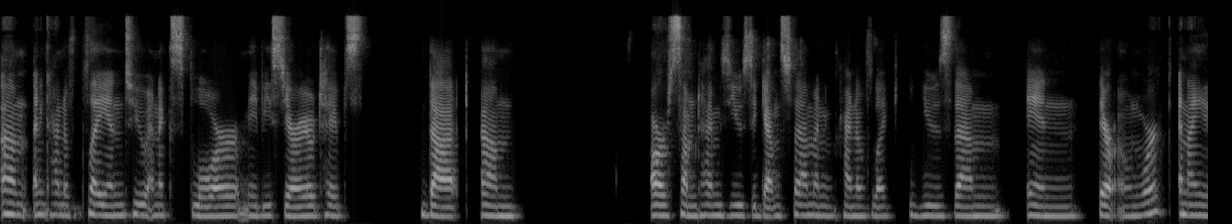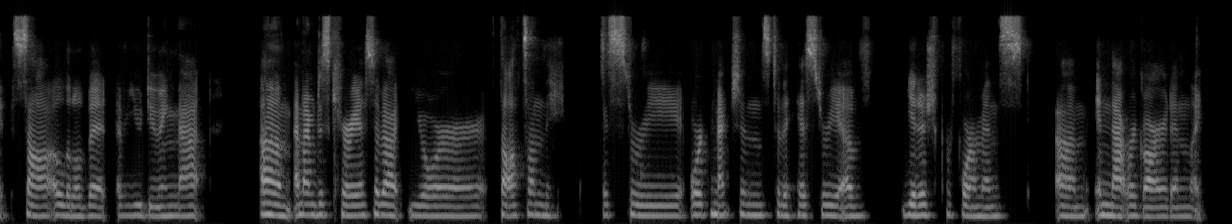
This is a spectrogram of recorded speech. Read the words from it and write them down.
um, and kind of play into and explore maybe stereotypes that um, are sometimes used against them and kind of like use them in their own work. And I saw a little bit of you doing that. Um, and I'm just curious about your thoughts on the history or connections to the history of Yiddish performance um, in that regard and like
